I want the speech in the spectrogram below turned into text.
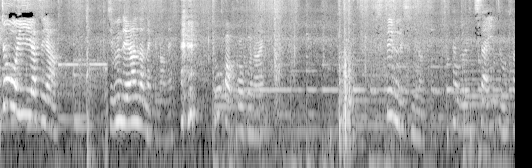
超いいやつやん。自分で選んだんだけどね。超かっこよくない？ステンレスになってる。なんかうちさいつもさ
